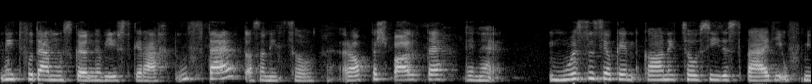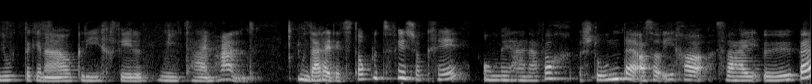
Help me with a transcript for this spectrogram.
nicht von dem ausgehen, wie es gerecht aufteilt, also nicht so Rappenspalten, dann muss es ja gar nicht so sein, dass beide auf Minuten genau gleich viel Me-Time haben. Und er hat jetzt doppelt so viel, ist okay. Und wir haben einfach Stunden, also ich habe zwei Öben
